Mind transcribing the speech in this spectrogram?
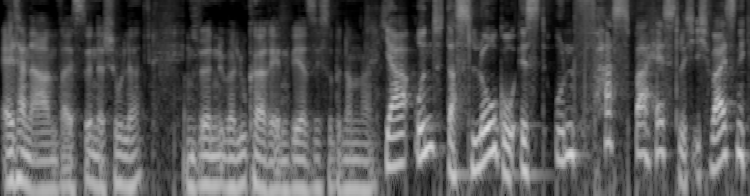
Elternabend, weißt du, in der Schule und würden über Luca reden, wie er sich so benommen hat. Ja, und das Logo ist unfassbar hässlich. Ich weiß nicht,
